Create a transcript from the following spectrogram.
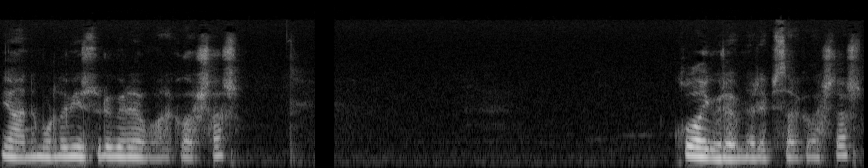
Yani burada bir sürü görev var arkadaşlar. Kolay görevler hepsi arkadaşlar.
